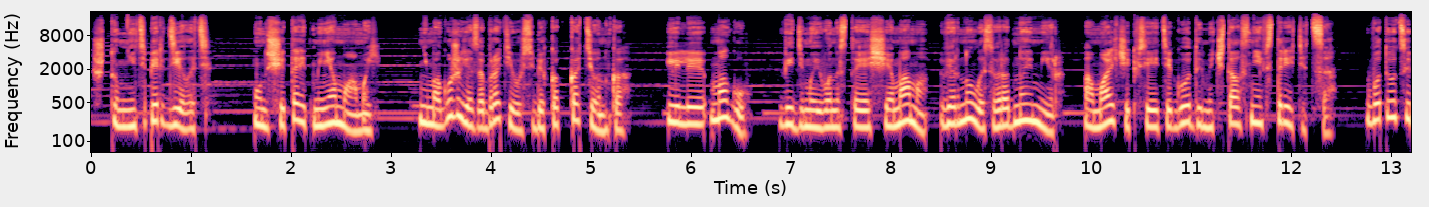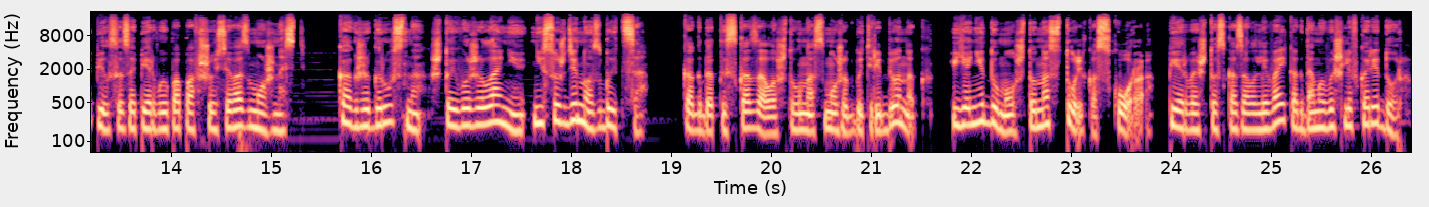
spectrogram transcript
Что мне теперь делать? Он считает меня мамой. Не могу же я забрать его себе как котенка? Или могу? Видимо, его настоящая мама вернулась в родной мир, а мальчик все эти годы мечтал с ней встретиться. Вот и уцепился за первую попавшуюся возможность. Как же грустно, что его желанию не суждено сбыться. Когда ты сказала, что у нас может быть ребенок, я не думал, что настолько скоро. Первое, что сказал Левай, когда мы вышли в коридор.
